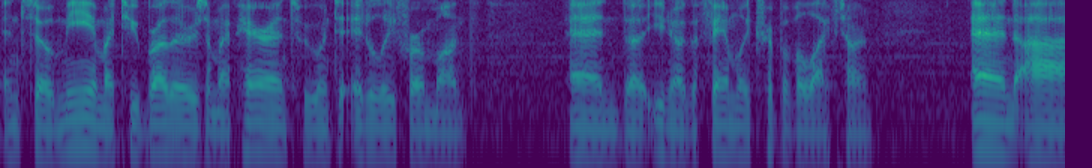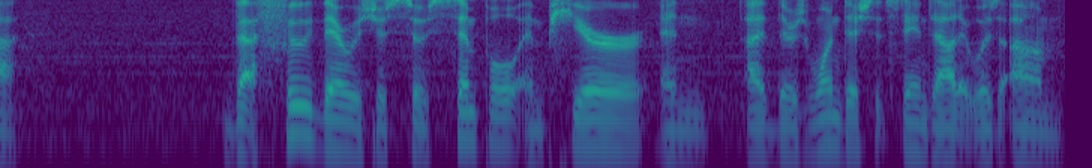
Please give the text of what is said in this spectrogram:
and so me and my two brothers and my parents we went to Italy for a month, and uh, you know the family trip of a lifetime, and uh, that food there was just so simple and pure. And uh, there's one dish that stands out. It was um,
